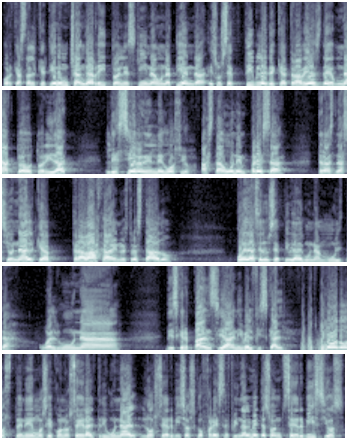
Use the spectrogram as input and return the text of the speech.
Porque hasta el que tiene un changarrito en la esquina, una tienda, es susceptible de que a través de un acto de autoridad le cierren el negocio. Hasta una empresa transnacional que trabaja en nuestro estado pueda ser susceptible de alguna multa o alguna discrepancia a nivel fiscal. Todos tenemos que conocer al tribunal los servicios que ofrece. Finalmente son servicios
